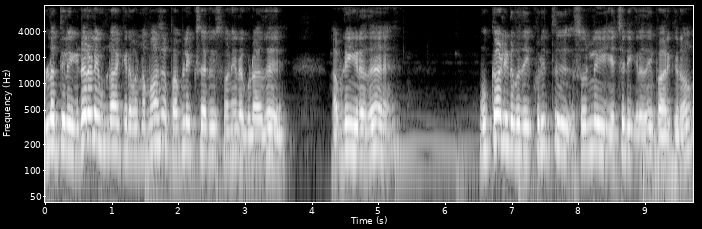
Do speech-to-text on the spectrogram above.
உள்ளத்தில் இடரலை உண்டாக்கிற வண்ணமாக பப்ளிக் சர்வீஸ் பண்ணிடக்கூடாது. அப்படிங்கிறத முக்காலிடுவதை குறித்து சொல்லி எச்சரிக்கிறதை பார்க்கிறோம்.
